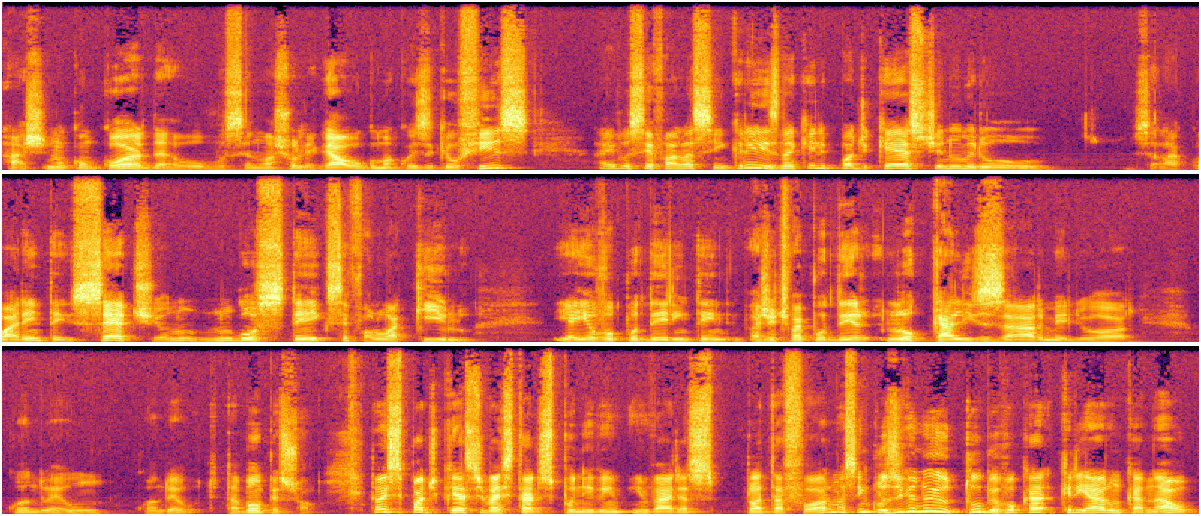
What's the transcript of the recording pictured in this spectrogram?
acha, não concorda, ou você não achou legal alguma coisa que eu fiz, aí você fala assim, Cris, naquele podcast número, sei lá, 47, eu não, não gostei que você falou aquilo. E aí eu vou poder entender, a gente vai poder localizar melhor quando é um quando é outro. Tá bom, pessoal? Então, esse podcast vai estar disponível em, em várias plataformas, inclusive no YouTube. Eu vou criar um canal,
